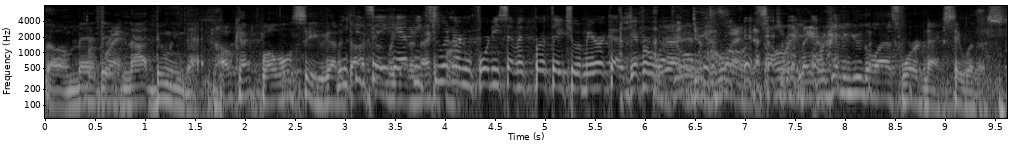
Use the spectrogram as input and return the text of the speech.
uh, mandate Refrain. not doing that. No. Okay. Well, we'll see. We got a We doctor. can say we got an happy 247th birthday to America a different way. Different way. Celebrate. We're giving you the last word next. Stay with us.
